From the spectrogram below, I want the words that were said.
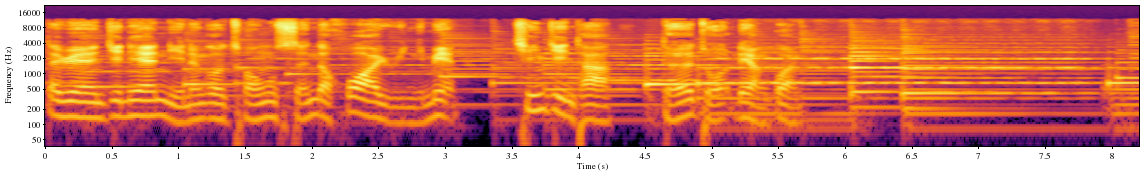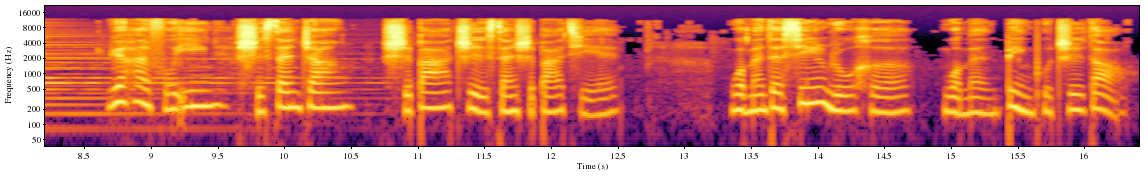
但愿今天你能够从神的话语里面亲近他，得着亮光。约翰福音十三章十八至三十八节：我们的心如何，我们并不知道。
